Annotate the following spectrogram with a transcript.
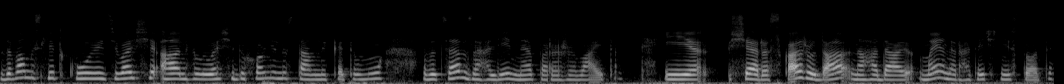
За вами слідкують ваші ангели, ваші духовні наставники. Тому за це взагалі не переживайте. І ще раз скажу, да, нагадаю, ми енергетичні істоти.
